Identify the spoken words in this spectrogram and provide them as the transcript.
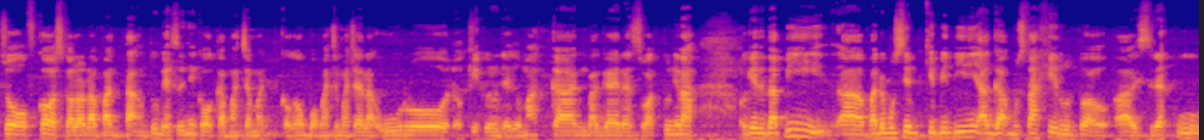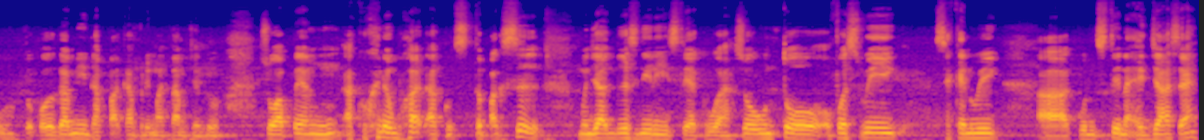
So of course kalau dah pantang tu biasanya kau akan macam kau akan buat macam-macam lah urut, okey kau jaga makan, bagai dan sewaktunya lah. Okey tetapi uh, pada musim PKPD ni agak mustahil untuk uh, isteri aku, untuk keluarga kami dapatkan perkhidmatan macam tu. So apa yang aku kena buat, aku terpaksa menjaga sendiri isteri aku lah. So untuk first week, second week, uh, aku still nak adjust eh.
